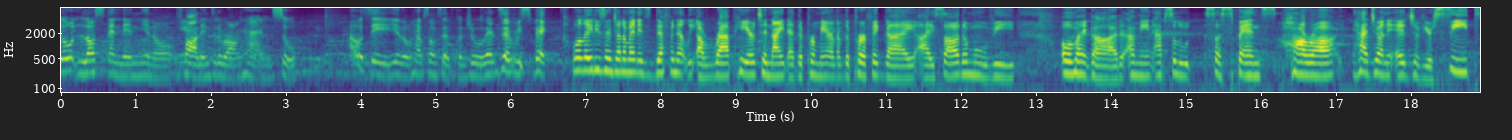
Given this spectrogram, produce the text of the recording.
don't lust and then you know yeah. fall into the wrong hands. So. I would say, you know, have some self control and self respect. Well, ladies and gentlemen, it's definitely a wrap here tonight at the premiere of The Perfect Guy. I saw the movie. Oh my God. I mean, absolute suspense, horror, had you on the edge of your seat.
